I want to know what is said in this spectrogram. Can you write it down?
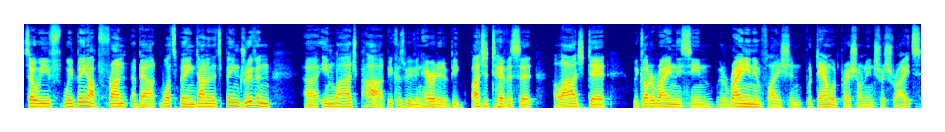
So we've we've been upfront about what's being done, and it's been driven uh, in large part because we've inherited a big budget deficit, a large debt. We've got to rein this in. We've got to rein in inflation, put downward pressure on interest rates.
